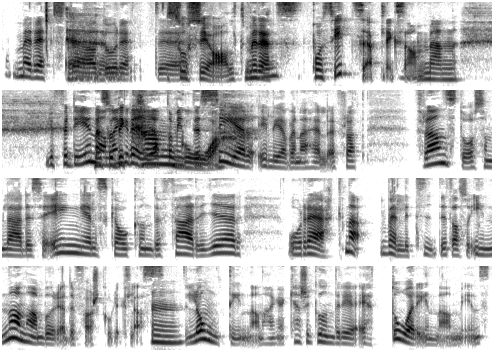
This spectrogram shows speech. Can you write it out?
Med rätt stöd och rätt... eh, socialt, med rätt, på sitt sätt. Liksom. Men Ja, för det är en annan grej att de inte gå. ser eleverna heller. För att Frans då som lärde sig engelska och kunde färger och räkna väldigt tidigt, alltså innan han började förskoleklass. Mm. Långt innan, han kanske kunde det ett år innan minst.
